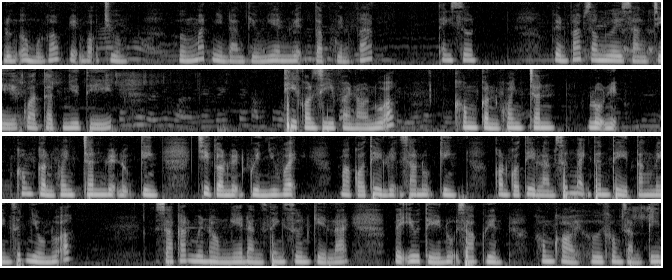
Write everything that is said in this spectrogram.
Đứng ở một góc điện võ trường, Hướng mắt nhìn đàm thiếu niên luyện tập quyền pháp. Thanh Sơn Quyền pháp do người sáng chế quả thật như thế. Thì còn gì phải nói nữa? Không cần khoanh chân Lội luyện, Không cần khoanh chân luyện nội kinh, Chỉ cần luyện quyền như vậy Mà có thể luyện ra nội kinh, Còn có thể làm sức mạnh thân thể tăng lên rất nhiều nữa. Gia Cát Nguyên Hồng nghe đằng Thanh Sơn kể lại Về ưu thế nội gia quyền, Không khỏi hơi không dám tin.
